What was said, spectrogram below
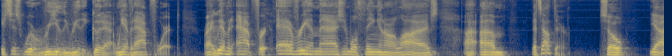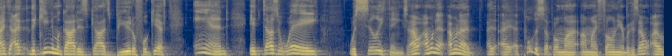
It's just we're really really good at. it. We have an app for it, right? Mm-hmm. We have an app for every imaginable thing in our lives uh, um, that's out there. So yeah, I, I, the kingdom of God is God's beautiful gift, and it does away with silly things. I, am gonna, I'm gonna, I, I pulled this up on my on my phone here because I, I,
